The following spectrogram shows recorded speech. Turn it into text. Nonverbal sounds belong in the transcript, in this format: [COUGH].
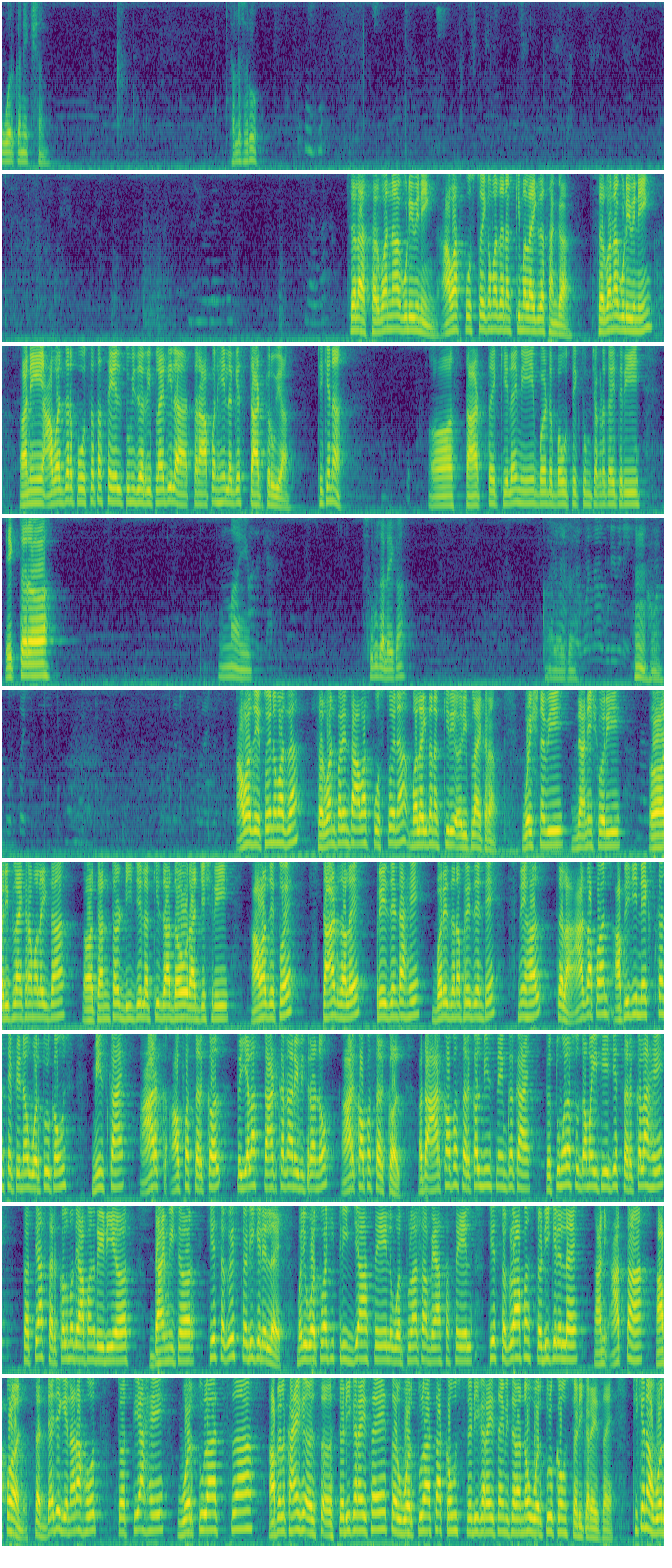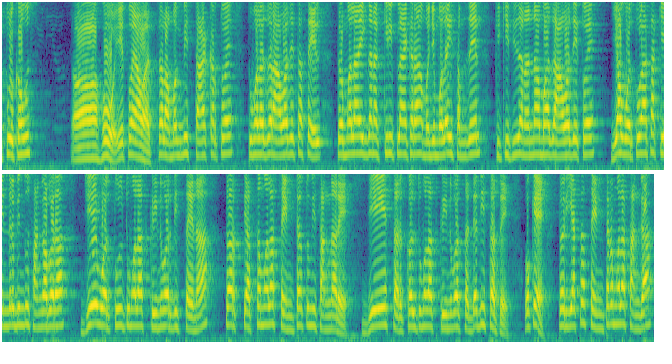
Poor connection झालं सुरू? चला सर्वांना गुड इव्हिनिंग आवाज पोचतोय का माझा? नक्की मला एकदा सांगा. सर्वांना गुड इव्हिनिंग आणि आवाज जर पोचत असेल तुम्ही जर रिप्लाय दिला तर आपण हे लगेच स्टार्ट करूया. ठीक आहे ना? स्टार्ट तर केलं आहे मी बट बहुतेक तुमच्याकडं काहीतरी एकतर नाही. सुरू झालं आहे का? काय माहिती आवाज येतोय ना माझा? सर्वांपर्यंत आवाज पोचतोय ना? मला एकदा नक्की रि- रिप्लाय करा. वैष्णवी ज्ञानेश्वरी रिप्लाय करा मला एकदा. त्यानंतर D J lucky Jadhav Rajyashri. आवाज येतोय? स्टार्ट झालंय. प्रेझेंट आहे. बरेच जण प्रेझेंट आहे. स्नेहल चला आज आपण आपली जी नेक्स्ट कन्सेप्ट आहे ना वर्तुळ कंस मीन्स काय? आर्क ऑफ अ सर्कल तर याला स्टार्ट करणार आहे मित्रांनो आर्क ऑफ अ सर्कल आता arc of a circle means नेमकं काय? तर तुम्हाला सुद्धा माहिती आहे जे सर्कल आहे तर त्या सर्कलमध्ये आपण रेडियस डायमीटर हे सगळे स्टडी केलेलं आहे. म्हणजे वर्तुळाची त्रिज्या असेल वर्तुळाचा व्यास असेल हे सगळं आपण स्टडी केलेलं आहे. आणि आता आपण सध्या जे घेणार आहोत तर ते आहे वर्तुळाचा आपल्याला काय स्टडी करायचं आहे तर वर्तुळाचा कंस स्टडी करायचा आहे मित्रांनो. वर्तुळ कंस स्टडी करायचा आहे. ठीक आहे ना? वर्तुळ कंस? हो येतोय आवाज. चला मग मी स्टार्ट करतोय. तुम्हाला जर आवाज येत असेल तर मला एकदा नक्की रिप्लाय करा. म्हणजे मलाही समजेल की किती जणांना माझा आवाज येतोय. या वर्तुळाचा केंद्रबिंदू सांगा बरं. जे वर्तुळ तुम्हाला स्क्रीनवर दिसतंय ना तर त्याचं मला सेंटर तुम्ही सांगणार आहे. जे सर्कल तुम्हाला स्क्रीनवर सध्या दिसत आहे ओके तर याचा सेंटर मला सांगा.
